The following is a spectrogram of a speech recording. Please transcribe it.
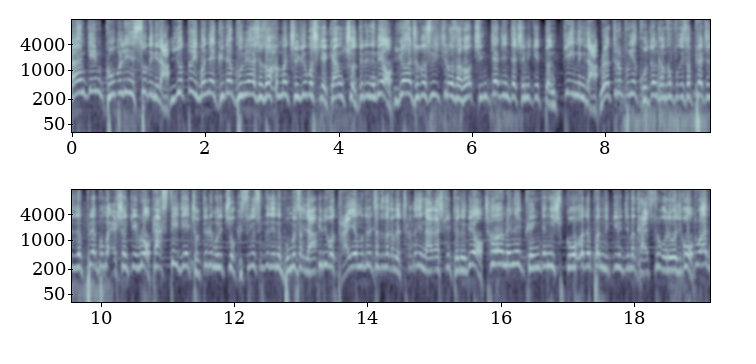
다음 게임 고블린 소드입니다. 이것도 이번에 그냥 구매하셔서 한번 즐겨보시길 강추 드리는데요. 이거 저도 스위치로 사서 진짜 진짜 재밌게 했던 게임입니다. 레트로풍의 고전 감성 속에서 펼쳐지는 플랫폼 액션 게임으로 각 스테이지에 적들을 물리치고 그 속에 숨겨져 있는 보물상자 그리고 다이아몬드를 찾아나가며 차근히 나가시게 되는데요. 처음에는 굉장히 쉽고 허접한 느낌이지만 갈수록 어려워지고 또한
